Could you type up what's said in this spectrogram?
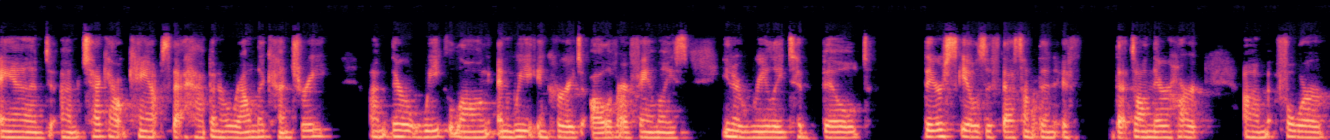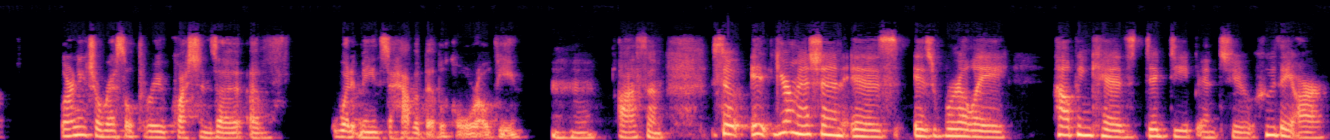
and um, check out camps that happen around the country. Um, they're a week long, and we encourage all of our families, you know, really to build their skills if that's something if that's on their heart um, for learning to wrestle through questions of, of, what it means to have a biblical worldview. Mm-hmm. Awesome. So it, your mission is is really helping kids dig deep into who they are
